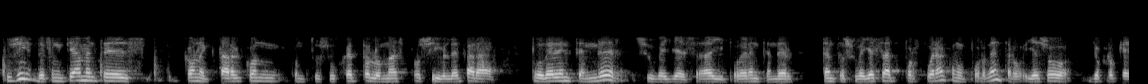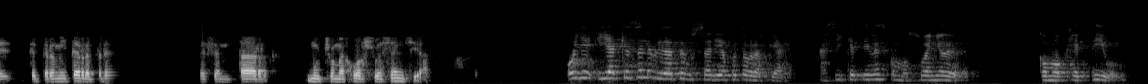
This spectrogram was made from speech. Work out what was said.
pues sí, definitivamente es conectar con, con, tu sujeto lo más posible para poder entender su belleza y poder entender tanto su belleza por fuera como por dentro. Y eso yo creo que te permite representar mucho mejor su esencia. Oye, ¿y a qué celebridad te gustaría fotografiar? Así que tienes como sueño, de, como objetivo.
